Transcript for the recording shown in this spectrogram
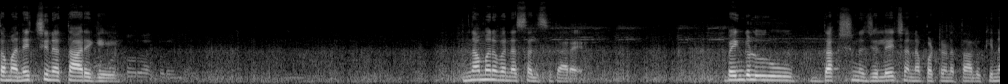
ತಮ್ಮ ನೆಚ್ಚಿನ ತಾರೆಗೆ ನಮನವನ್ನು ಸಲ್ಲಿಸಿದ್ದಾರೆ. ಬೆಂಗಳೂರು ದಕ್ಷಿಣ ಜಿಲ್ಲೆ ಚನ್ನಪಟ್ಟಣ ತಾಲೂಕಿನ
